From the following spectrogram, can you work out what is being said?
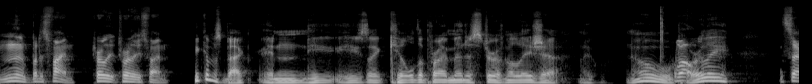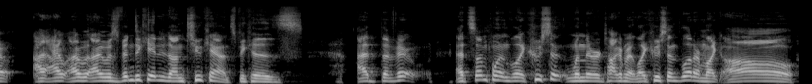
mm, but it's fine. Twirly Twirly's fine. He comes back and he he's like, kill the prime minister of Malaysia. Like, no, Well- Charlie. So I, I I was vindicated on two counts because at the very at some point like who sent when they were talking about like who sent the letter I'm like oh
